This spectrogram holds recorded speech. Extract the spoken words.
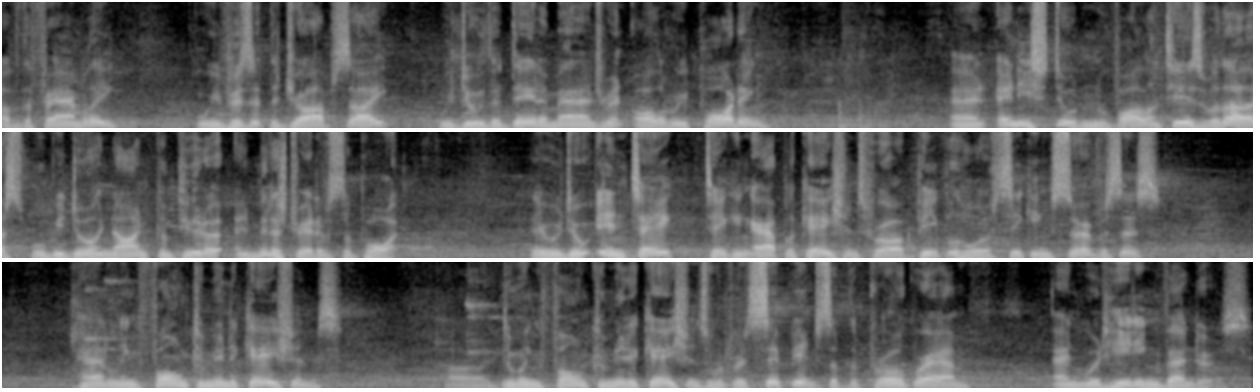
of the family. We visit the job site. We do the data management, all the reporting, and any student who volunteers with us will be doing non-computer administrative support. They will do intake, taking applications for our people who are seeking services, handling phone communications, uh, doing phone communications with recipients of the program, and with heating vendors,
